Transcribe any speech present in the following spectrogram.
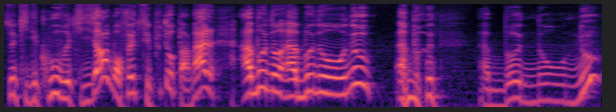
ceux qui découvrent et qui disent « Ah, en fait, c'est plutôt pas mal. Abonnons, abonnons-nous. Abon, abonnons-nous.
